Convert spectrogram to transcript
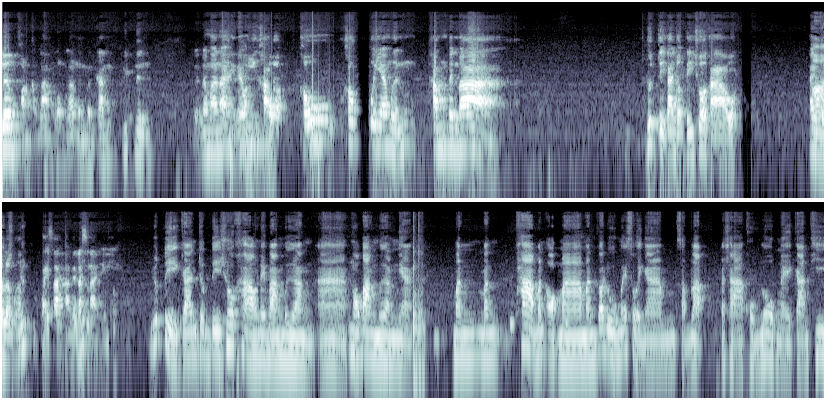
เริ่มผ่อนกำลังลงแล้วเหมือนเหมือนกันนิดนึงเหมือนประมานะเห็นได้ว่ามีข่าวว่าเขาเขาพยายามเหมือนทำเป็นว่า ยุติการโจมตีชั่วคราวให้พลเมืองไปสร้างในลักษณะอย่างนี้ยุติการโจมตีชั่วคราวในบางเมือง อ่า เพราะบางเมืองเนี่ย มันมันภาพมันออกมา มันก็ดูไม่สวยงามสำหรับประชาคมโลกในการที่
